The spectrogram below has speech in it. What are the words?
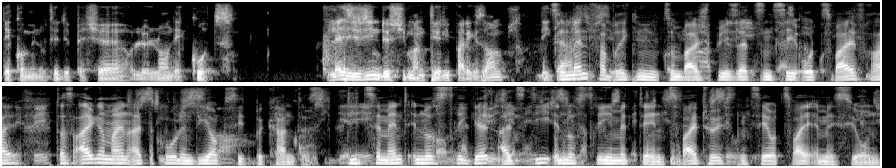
des communautés de pêcheurs le long des côtes. Zementfabriken zum Beispiel setzen CO2 frei, das allgemein als Kohlendioxid bekannt ist. Die Zementindustrie gilt als die Industrie mit den zweithöchsten CO2-Emissionen.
